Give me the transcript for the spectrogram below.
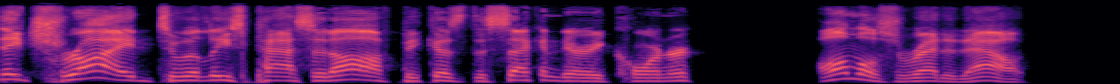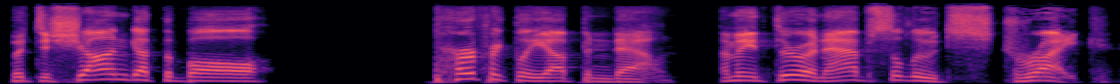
They tried to at least pass it off because the secondary corner almost read it out, but Deshaun got the ball perfectly up and down. I mean, threw an absolute strike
